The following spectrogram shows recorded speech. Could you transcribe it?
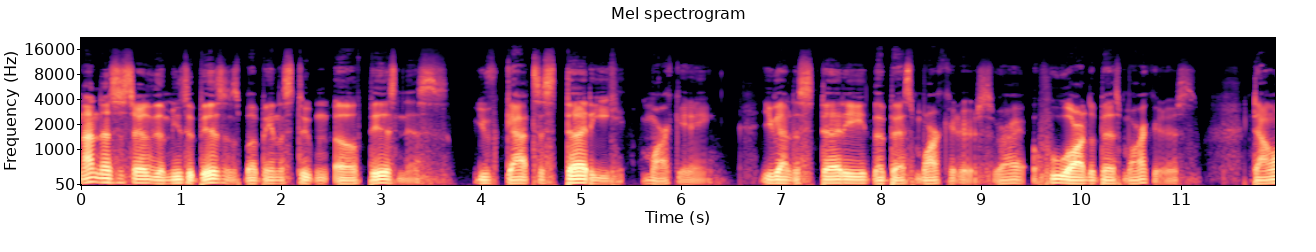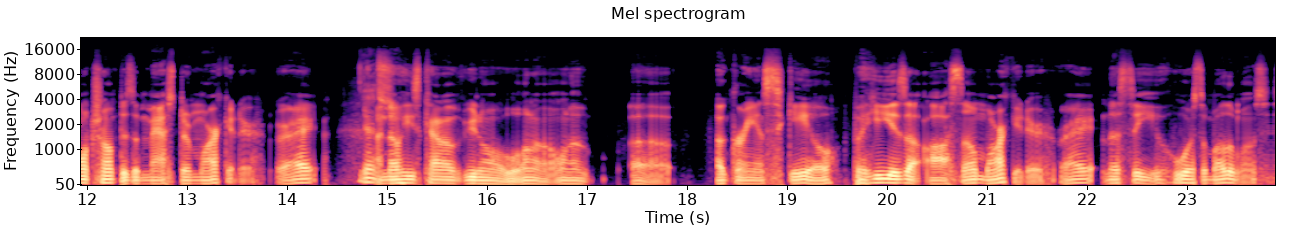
not necessarily the music business, but being a student of business. You've got to study marketing. You got to study the best marketers, right? Who are the best marketers? Donald Trump is a master marketer, right? yes I know he's kind of you know on a on a uh, a grand scale, but he is an awesome marketer, right? Let's see who are some other ones.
